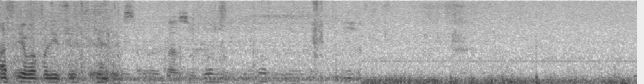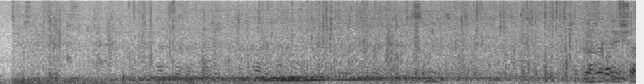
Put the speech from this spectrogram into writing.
А слева Позиция?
